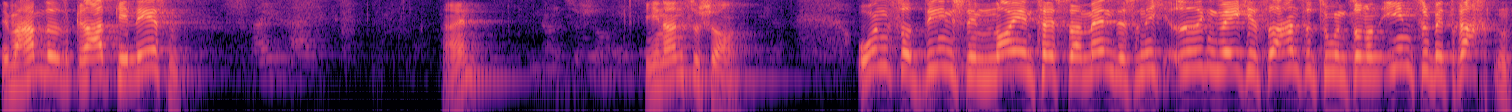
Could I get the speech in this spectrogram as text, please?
Wir haben das gerade gelesen. Nein? Ihn anzuschauen. Unser Dienst im Neuen Testament ist nicht irgendwelche Sachen zu tun, sondern ihn zu betrachten.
